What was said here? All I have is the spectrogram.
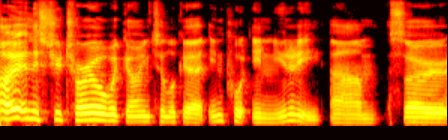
Oh, in this tutorial, we're going to look at input in Unity. Um, so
